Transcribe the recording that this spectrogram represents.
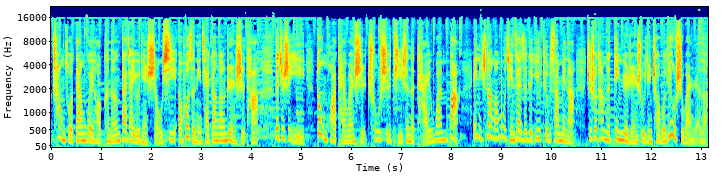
创作单位哈，可能大家有点熟悉啊，或者您才刚刚认识他，那就是以动画台湾史初试提升的台湾霸。哎，你知道吗？目前在这个 YouTube 上面呢，据说他们的订阅人数已经超过六十万人了，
